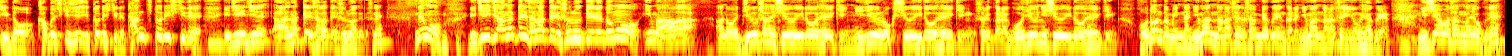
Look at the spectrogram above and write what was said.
引の、株式取引で短期取引で、1日上がったり下がったりするわけですね。でも、1日上がったり下がったりするけれども、今は、あの、13週移動平均、26週移動平均、それから52週移動平均、ほとんどみんな27,300円から27,400円。西山さんがよくね、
